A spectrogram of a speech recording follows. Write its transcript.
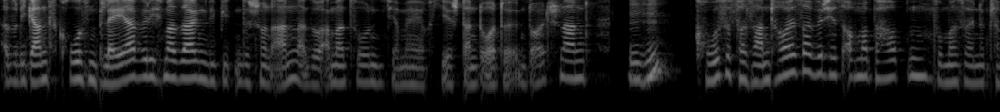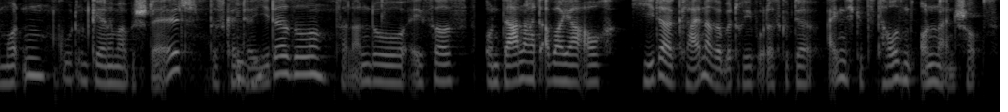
Also die ganz großen Player, würde ich mal sagen, die bieten das schon an. Also Amazon, die haben ja auch hier Standorte in Deutschland. Mhm. Große Versandhäuser, würde ich jetzt auch mal behaupten, wo man seine Klamotten gut und gerne mal bestellt. Das kennt mhm. ja jeder so. Zalando, ASOS. Und dann hat aber ja auch jeder kleinere Betrieb oder es gibt ja, eigentlich gibt es tausend Online-Shops.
